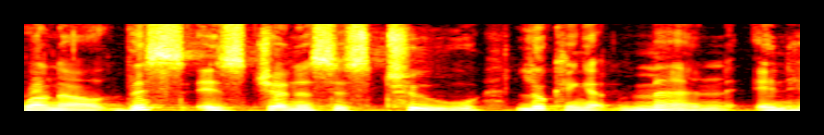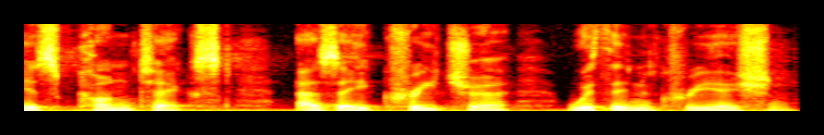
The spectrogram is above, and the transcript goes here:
Well, now, this is Genesis 2, looking at man in his context as a creature within creation.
